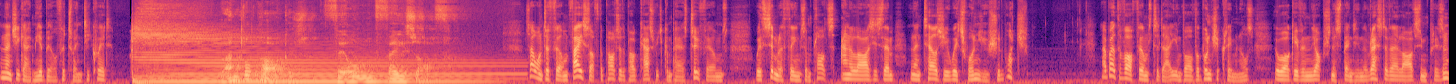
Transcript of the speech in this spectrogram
And then she gave me a bill for 20 quid. Randall Parker's Film Face Off. So I want to film Face Off, the part of the podcast which compares two films with similar themes and plots, analyses them, and then tells you which one you should watch. Now, both of our films today involve a bunch of criminals who are given the option of spending the rest of their lives in prison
